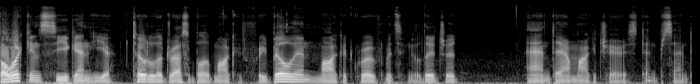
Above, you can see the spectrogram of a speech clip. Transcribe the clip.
But we can see again here, total addressable market 3 billion, market growth mid-single digit, and their market share is 10%.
